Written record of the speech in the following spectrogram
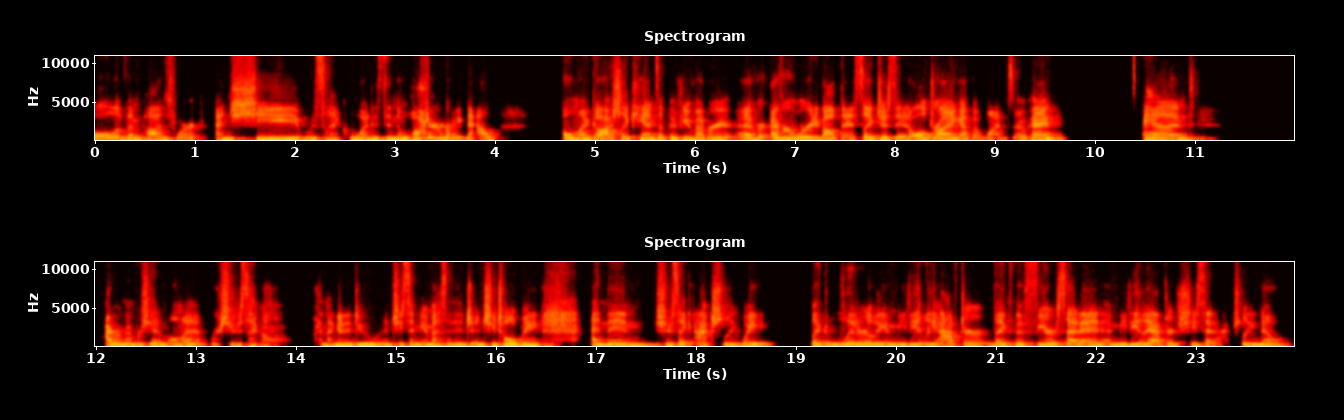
all of them paused work. And she was like, What is in the water right now? Oh my gosh, like hands up if you've ever, ever, ever worried about this, like just it all drying up at once. Okay. And I remember she had a moment where she was like, Oh, what am I going to do? And she sent me a message and she told me. And then she was like, Actually, wait, like literally immediately after, like the fear set in, immediately after she said, Actually, no,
